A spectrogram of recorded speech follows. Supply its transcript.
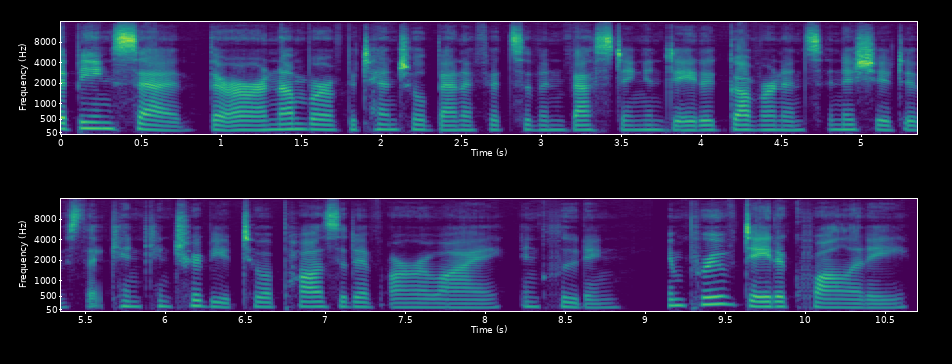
That being said, there are a number of potential benefits of investing in data governance initiatives that can contribute to a positive ROI, including improved data quality,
